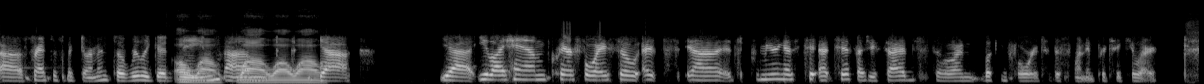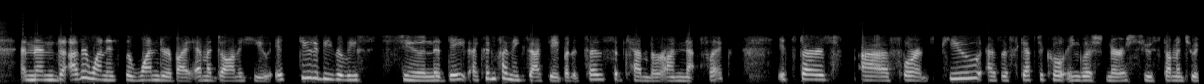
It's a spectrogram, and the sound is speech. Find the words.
uh, Frances McDormand, so really good Oh, name. wow. Um, wow, wow, wow. Yeah. Yeah, Eli Ham, Claire Foy. So it's uh, it's premiering as t- at TIFF, as you said. So I'm looking forward to this one in particular. And then the other one is The Wonder by Emma Donoghue. It's due to be released soon. The date, I couldn't find the exact date, but it says September on Netflix. It stars uh, Florence Pugh as a skeptical English nurse who's summoned to a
